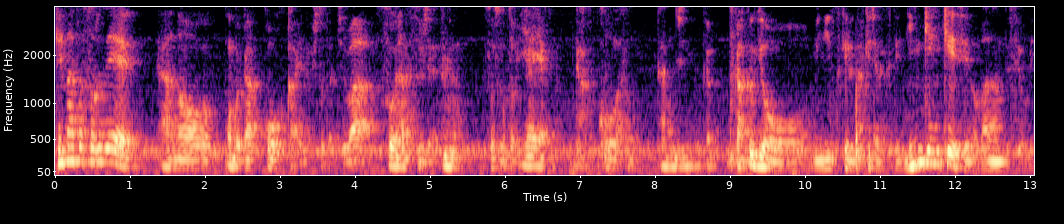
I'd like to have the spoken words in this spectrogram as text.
でまたそれであの今度学校会の人たちはそういう話するじゃないですか、そうするといやいや学校はその単純が学業を身につけるだけじゃなくて人間形成の場なんですよみ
